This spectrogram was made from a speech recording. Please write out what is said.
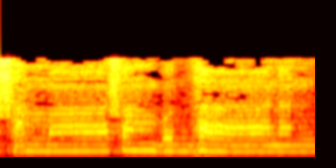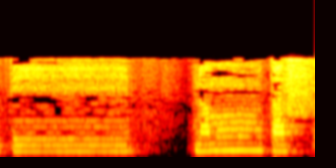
සම්මා සම්බුද්ධානන්ති නමෝ තස්ස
